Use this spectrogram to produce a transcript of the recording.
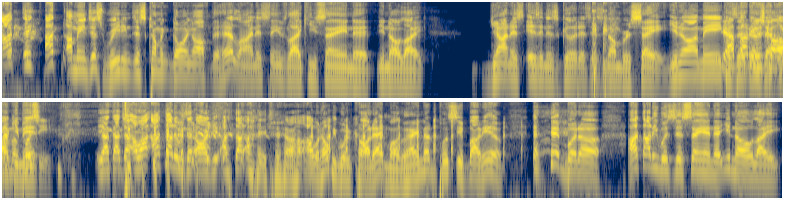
I think I, I mean just reading just coming going off the headline it seems like he's saying that you know like Giannis isn't as good as his numbers say. You know what I mean? Yeah, I thought he was calling him a argument- pussy. yeah I thought, I, I thought it was that argument I thought I would hope he wouldn't call that mother. Ain't nothing pussy about him. But uh I thought he was just saying that you know like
